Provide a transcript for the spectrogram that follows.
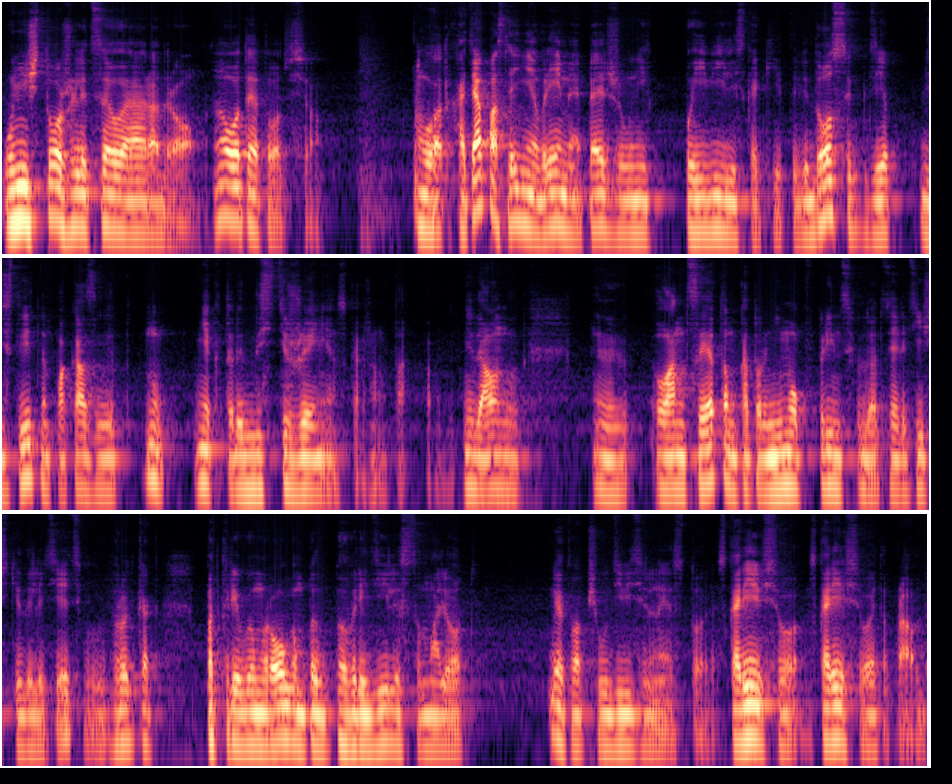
уничтожили целый аэродром. Ну вот это вот все. Вот. Хотя последнее время, опять же, у них появились какие-то видосы, где действительно показывают ну, некоторые достижения, скажем так. Недавно вот, э, ланцетом, который не мог в принципе да, теоретически долететь, вроде как под кривым рогом повредили самолет. Это вообще удивительная история. Скорее всего, скорее всего это правда.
